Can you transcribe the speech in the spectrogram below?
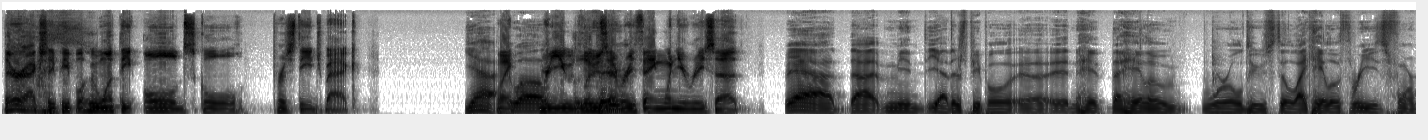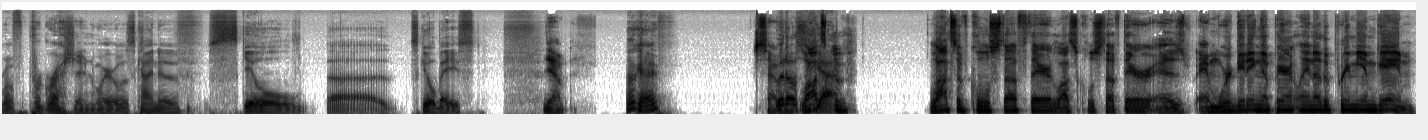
There are actually people who want the old school prestige back. Yeah, like well, where you lose everything when you reset. Yeah, that, I mean, yeah. There's people uh, in ha- the Halo world who still like Halo 3's form of progression, where it was kind of skill uh, skill based. Yep. Okay. So what else lots of lots of cool stuff there. Lots of cool stuff there. As and we're getting apparently another premium game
